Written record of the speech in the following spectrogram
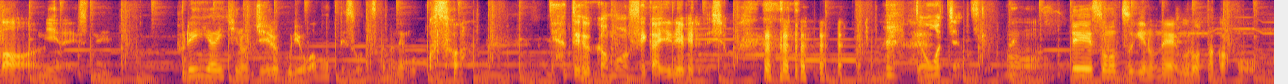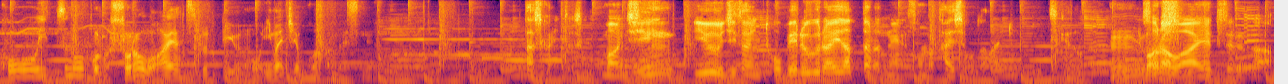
まあ、見えないですね。プレイヤー1の重力量は持ってそうですからね、おっこそは。うん、いや、というかもう世界レベルでしょ。って思っちゃうんですけどね。うんで、その次のね、ウロタカ子、こいつのこの空を操るっていうのもいまいちよくわかんないですね。確かに確かに。まあ、自由自在に飛べるぐらいだったらね、そんな大したことはないと思うんですけど、うん、空を操るが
